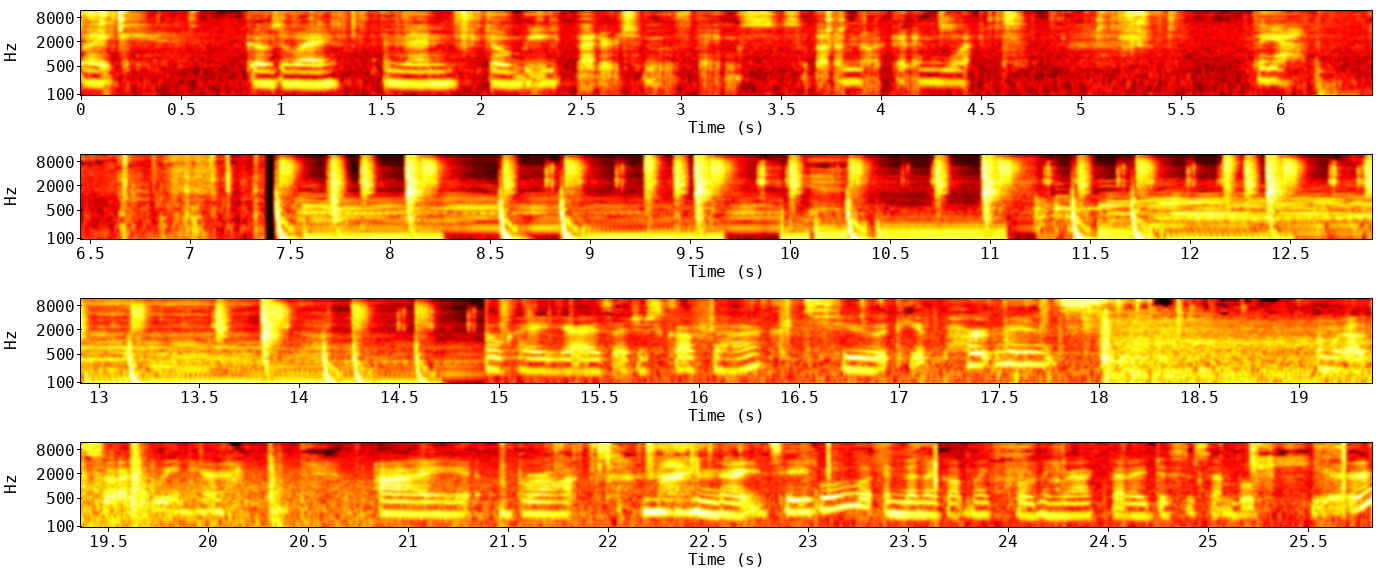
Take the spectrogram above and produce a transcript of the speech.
like goes away and then it'll be better to move things so that i'm not getting wet. But yeah Okay guys, I just got back to the apartment. Oh my god, it's so echoey in here. I brought my night table and then I got my clothing rack that I disassembled here.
